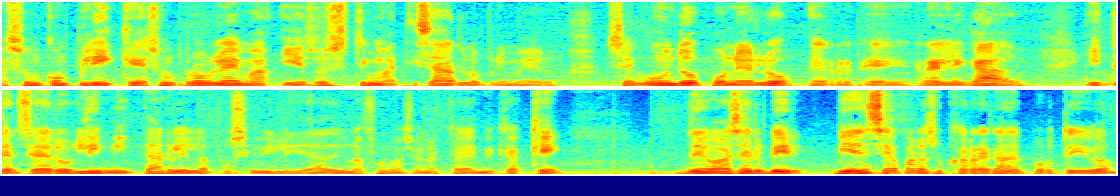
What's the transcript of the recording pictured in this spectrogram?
es un complique, es un problema, y eso es estigmatizarlo primero. Segundo, ponerlo eh, eh, relegado. Y tercero, limitarle la posibilidad de una formación académica que deba servir, bien sea para su carrera deportiva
